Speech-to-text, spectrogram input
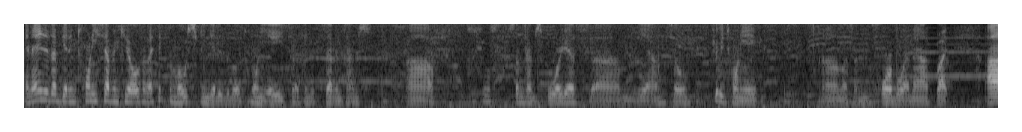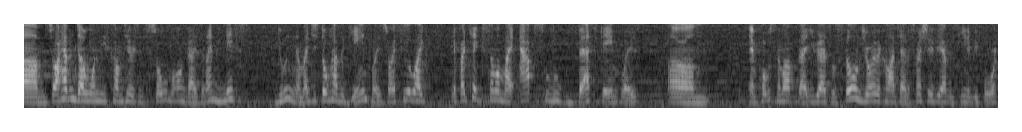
And I ended up getting 27 kills, and I think the most you can get is about 28. I think it's seven times, uh, seven times four, I guess. Um, yeah, so should be 28, uh, unless I'm horrible at math. But um, so I haven't done one of these commentaries in so long, guys, and I miss doing them. I just don't have the gameplay, so I feel like if I take some of my absolute best gameplays um, and post them up, that you guys will still enjoy the content, especially if you haven't seen it before.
